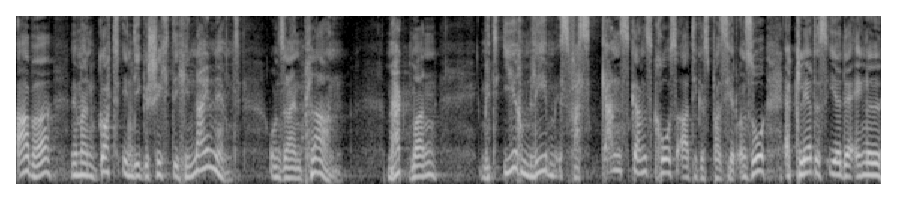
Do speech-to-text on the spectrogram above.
Aber wenn man Gott in die Geschichte hineinnimmt und seinen Plan, merkt man, mit ihrem Leben ist was ganz, ganz Großartiges passiert. Und so erklärt es ihr der Engel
